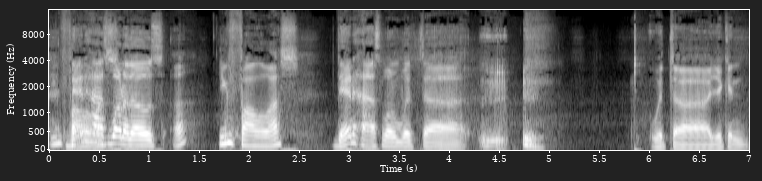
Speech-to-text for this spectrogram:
can Dan follow has us. one of those. Huh? you can follow us. Dan has one with uh with uh you can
